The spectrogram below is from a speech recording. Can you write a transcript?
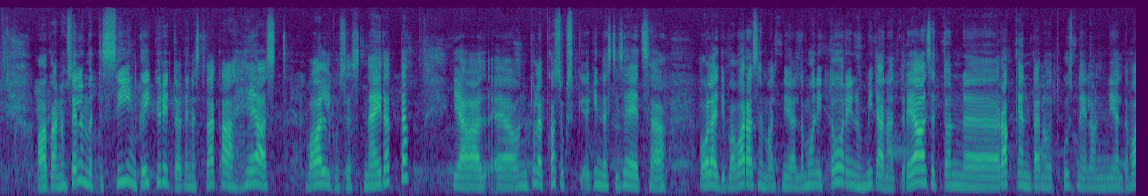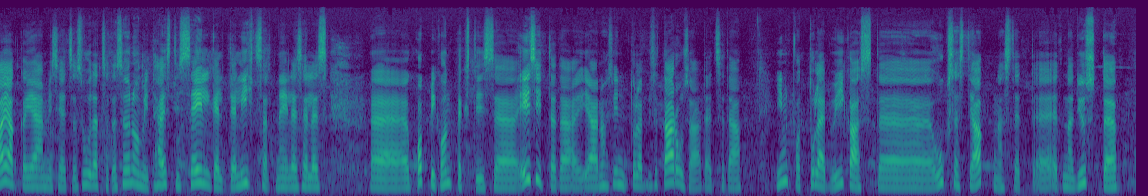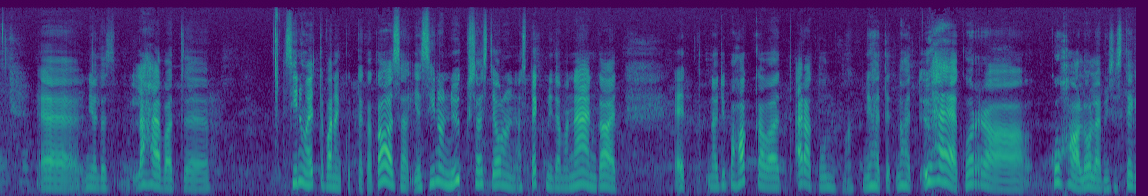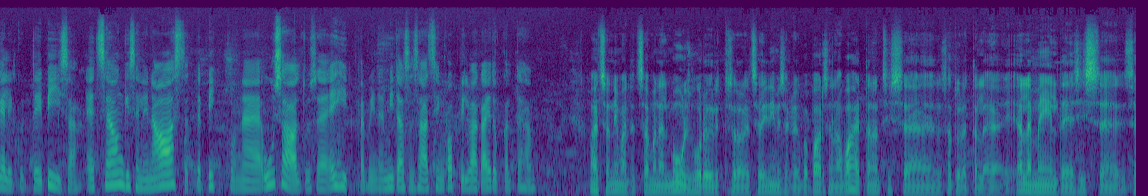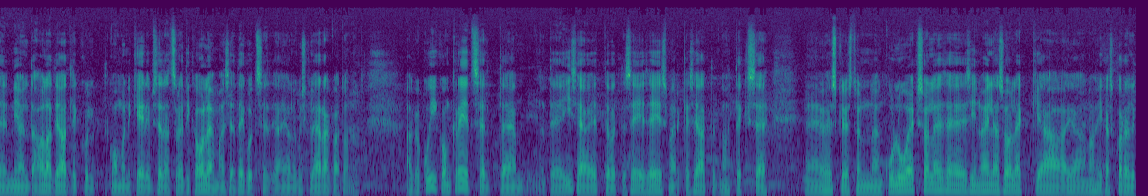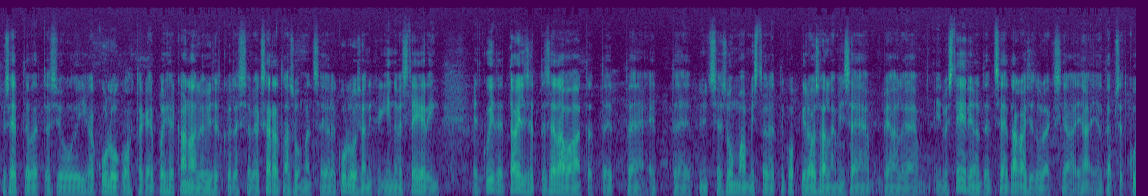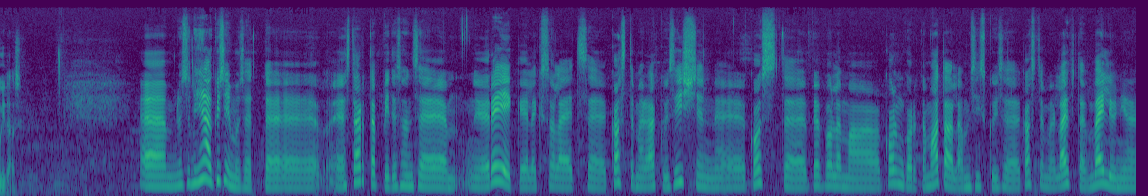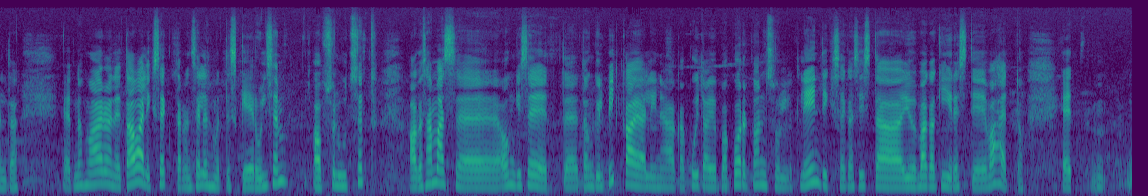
aga noh, selles mõttes siin kõik üritavad ennast väga heast valgusest näidata. Ja on, tuleb kasuks kindlasti see, et sa oled juba varasemalt nii-öelda monitoorinud, mida nad reaalselt on äh, rakendanud, kus neil on nii-öelda vajakajäämisi, et sa suudad seda sõnumit hästi selgelt ja lihtsalt neile selles kopi äh, kontekstis äh, esitada. Ja noh, siin tuleb lihtsalt aru saada, et seda infot tuleb ju igast uksest ja aknast, et, et nad just nii-öelda lähevad sinu ettepanekutega kaasa ja siin on üks hästi oluline aspekt, mida ma näen ka, et et nad juba hakkavad ära tundma, jah, et, et noh, et ühe korra kohal olemisest tegelikult ei piisa, et see ongi selline aastatepikkune usalduse ehitamine, mida sa saad siin Kopil väga edukalt teha ah,. et see on niimoodi, et sa mõnel muul suurüritusel oled selle inimesega juba paar sõna vahetanud, siis äh, sa tuled talle jälle meelde ja siis äh, see nii-öelda alateadlikult kommunikeerib seda, et sa oled ikka olemas ja tegutsed ja ei ole kuskile ära kadunud aga kui konkreetselt äh, te ise ettevõtte sees eesmärke seate, et noh, et eks see äh, ühest küljest on kulu, eks ole, see siin väljas olek ja, ja noh, igas korralikus ettevõttes ju iga kulu kohta käib põhjalik analüüs, et kuidas see peaks ära tasuma, et see ei ole kulu, see on ikkagi investeering. et kui detailselt te seda vaatate, et, et, et nüüd see summa, mis te olete Kopil osalemise peale investeerinud, et see tagasi tuleks ja, ja, ja täpselt kuidas? Ehm, no see on hea küsimus, et äh, startup ides on see äh, reegel, eks ole, et see customer acquisition äh, cost peab olema kolm korda madalam siis, kui see customer lifetime value nii-öelda. et noh, ma arvan, et avalik sektor on selles mõttes keerulisem absoluutselt, aga samas äh, ongi see, et ta on küll pikaajaline, aga kui ta juba kord on sul kliendiks, ega siis ta ju väga kiiresti ei vahetu. et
